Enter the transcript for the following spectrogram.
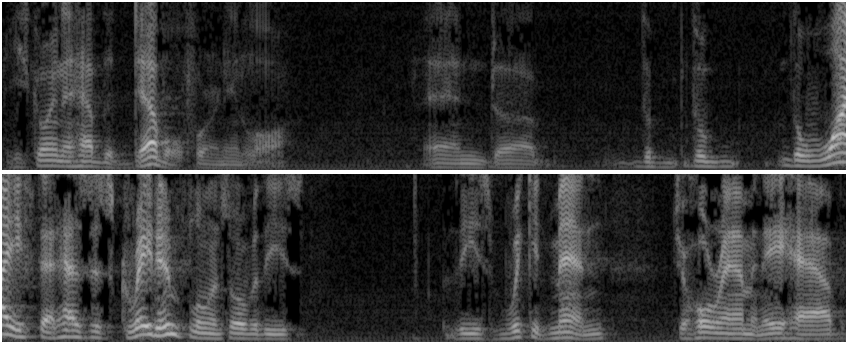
he's going to have the devil for an in law. And uh, the, the, the wife that has this great influence over these, these wicked men, Jehoram and Ahab,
